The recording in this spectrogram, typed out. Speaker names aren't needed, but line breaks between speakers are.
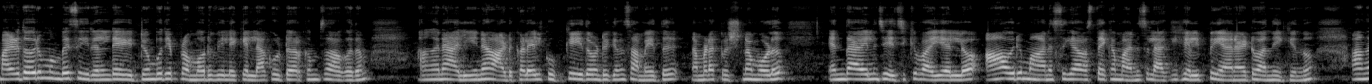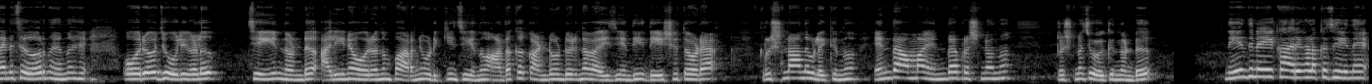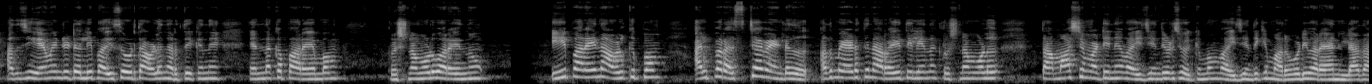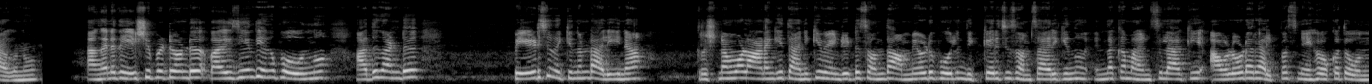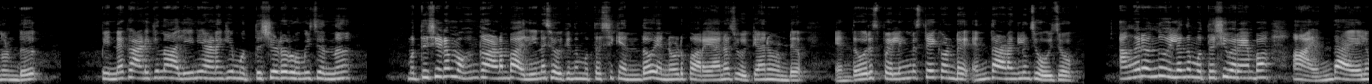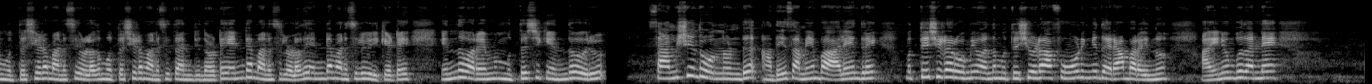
മഴതോറും മുമ്പേ സീരിയലിന്റെ ഏറ്റവും പുതിയ പ്രൊമോ റിവ്യൂയിലേക്ക് എല്ലാ കൂട്ടുകാർക്കും സ്വാഗതം. അങ്ങനെ അലീന അടുക്കളയിൽ കുക്ക് ചെയ്തുകൊണ്ടിരിക്കുന്ന സമയത്ത് നമ്മുടെ കൃഷ്ണമോൾ എന്തായാലും ചേച്ചിക്ക് വയ്യല്ലോ. ആ ഒരു മാനസികാവസ്ഥയൊക്കെ മനസ്സിലാക്കി ഹെൽപ്പ് ചെയ്യാനായിട്ട് വന്നിരിക്കുന്നു. അങ്ങനെ ചേർന്ന് നിന്ന് ഓരോ ജോലികൾ ചെയ്യുന്നുണ്ട്. അലീന ഓരോന്നും പറഞ്ഞു കൊടുക്കുകയും ചെയ്യുന്നു. അതൊക്കെ കണ്ടുകൊണ്ടിരുന്ന വൈജയന്തി ദേഷ്യത്തോടെ കൃഷ്ണ എന്ന് വിളിക്കുന്നു. എന്താ അമ്മ? എന്താ പ്രശ്നമെന്ന്? കൃഷ്ണ ചോദിക്കുന്നുണ്ട്. നീ എന്തിനാ ഈ കാര്യങ്ങളൊക്കെ ചെയ്യുന്നേ? അത് ചെയ്യാൻ വേണ്ടിയിട്ടല്ലേ പൈസ കൊടുത്ത് അവളെ നിർത്തിക്കുന്നേ എന്നൊക്കെ പറയുമ്പം കൃഷ്ണമോൾ പറയുന്നു ഈ പറയുന്ന അവൾക്കിപ്പം അല്പം റെസ്റ്റാണ് വേണ്ടത്. അത് മേഡത്തിന് അറിയത്തില്ലേന്ന് കൃഷ്ണമോൾ തമാശ മട്ടിനെ വൈജയന്തിയോട് ചോദിക്കുമ്പം വൈജയന്തിക്ക് മറുപടി പറയാനില്ലാതാകുന്നു. അങ്ങനെ ദേഷ്യപ്പെട്ടുകൊണ്ട് വൈജയന്തി അങ്ങ് പോകുന്നു. അത് കണ്ട് പേടിച്ച് നിൽക്കുന്നുണ്ട് അലീന. കൃഷ്ണമോളാണെങ്കിൽ തനിക്ക് വേണ്ടിയിട്ട് സ്വന്തം അമ്മയോട് പോലും ധിക്കരിച്ച് സംസാരിക്കുന്നു എന്നൊക്കെ മനസ്സിലാക്കി അവളോടൊരു അല്പ സ്നേഹമൊക്കെ തോന്നുന്നുണ്ട്. പിന്നെ കാണിക്കുന്ന അലീനയാണെങ്കിൽ മുത്തശ്ശിയുടെ റൂമിൽ ചെന്ന് മുത്തശ്ശിയുടെ മുഖം കാണുമ്പോൾ അലീന ചോദിക്കുന്നു മുത്തശ്ശിക്ക് എന്തോ എന്നോട് പറയാനോ ചോദിക്കാനോ ഉണ്ട്? എന്തോ ഒരു സ്പെല്ലിംഗ് മിസ്റ്റേക്ക് ഉണ്ട്. എന്താണെങ്കിലും ചോദിച്ചോ. അങ്ങനെ ഒന്നും ഇല്ലെന്ന് മുത്തശ്ശി പറയുമ്പോൾ ആ എന്തായാലും മുത്തശ്ശിയുടെ മനസ്സിലുള്ളത് മുത്തശ്ശിയുടെ മനസ്സിൽ തന്നെ ഇരുന്നോട്ടെ എന്റെ മനസ്സിലുള്ളത് എന്റെ മനസ്സിലും ഇരിക്കട്ടെ. എന്ന് പറയുമ്പോൾ മുത്തശ്ശിക്ക് എന്തോ ഒരു സംശയം തോന്നുന്നുണ്ട്. അതേസമയം ബാലേന്ദ്രൻ മുത്തശ്ശിയുടെ റൂമിൽ വന്ന് മുത്തശ്ശിയോട് ആ ഫോൺ ഇങ്ങ് തരാൻ പറയുന്നു. അതിനുമുമ്പ് തന്നെ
